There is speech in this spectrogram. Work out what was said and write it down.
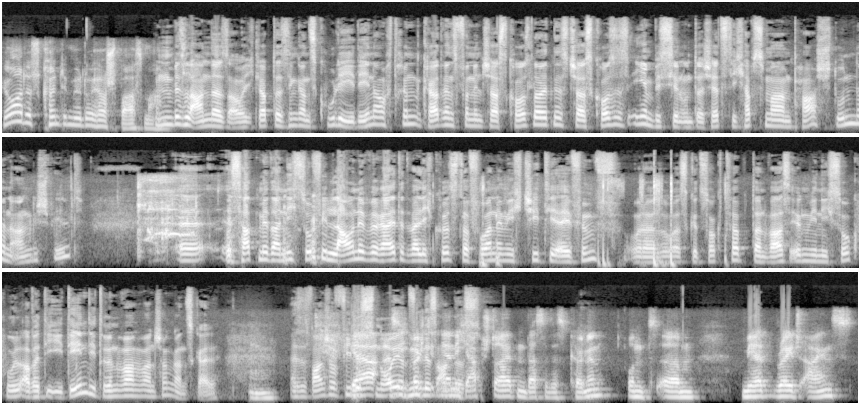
ja, das könnte mir durchaus Spaß machen. ein bisschen anders auch. Ich glaube, da sind ganz coole Ideen auch drin. Gerade wenn es von den Just Cause Leuten ist. Just Cause ist eh ein bisschen unterschätzt. Ich habe es mal ein paar Stunden angespielt. Äh, es hat mir dann nicht so viel Laune bereitet, weil ich kurz davor nämlich GTA 5 oder sowas gezockt habe. Dann war es irgendwie nicht so cool. Aber die Ideen, die drin waren, waren schon ganz geil. Mhm. Also es waren schon vieles ja, neu also ich und möchte vieles ja nicht anders. abstreiten, dass sie das können. Und ähm, mir hat Rage 1,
